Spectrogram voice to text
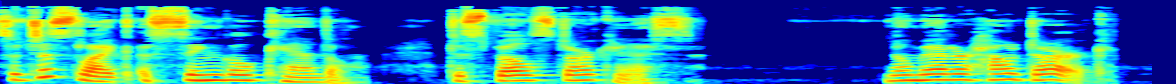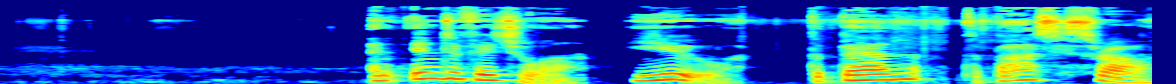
So, just like a single candle dispels darkness, no matter how dark, an individual, you, the Ben, the Bas Yisrael,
